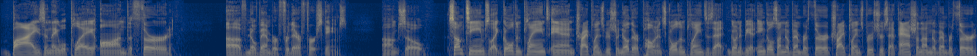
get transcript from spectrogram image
buys and they will play on the 3rd of November for their first games. Um, so some teams like Golden Plains and Tri Plains Brewster know their opponents. Golden Plains is at, going to be at Ingalls on November 3rd. Tri Plains Brewster at Ashland on November 3rd.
